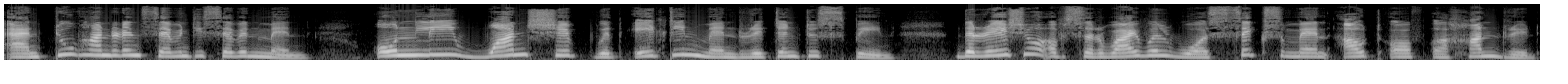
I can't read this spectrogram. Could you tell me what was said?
and 277 men. Only one ship with 18 men returned to Spain. The ratio of survival was 6 men out of a 100.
